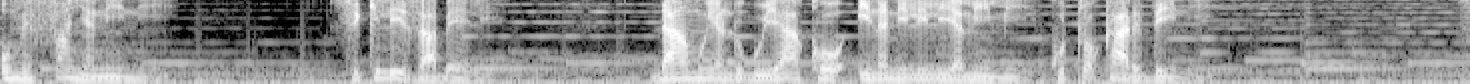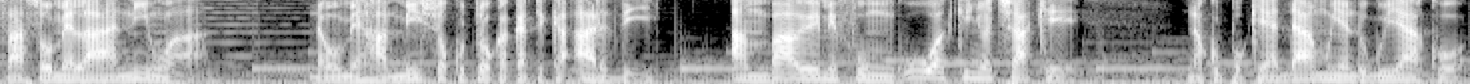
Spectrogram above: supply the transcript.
Umefanya nini? Sikiliza Abeli, damu ya ndugu yako inanililia mimi kutoka ardhini. Sasa umelaaniwa na umehamishwa kutoka katika ardhi ambayo imefungua kinywa chake na kupokea damu ya ndugu yako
